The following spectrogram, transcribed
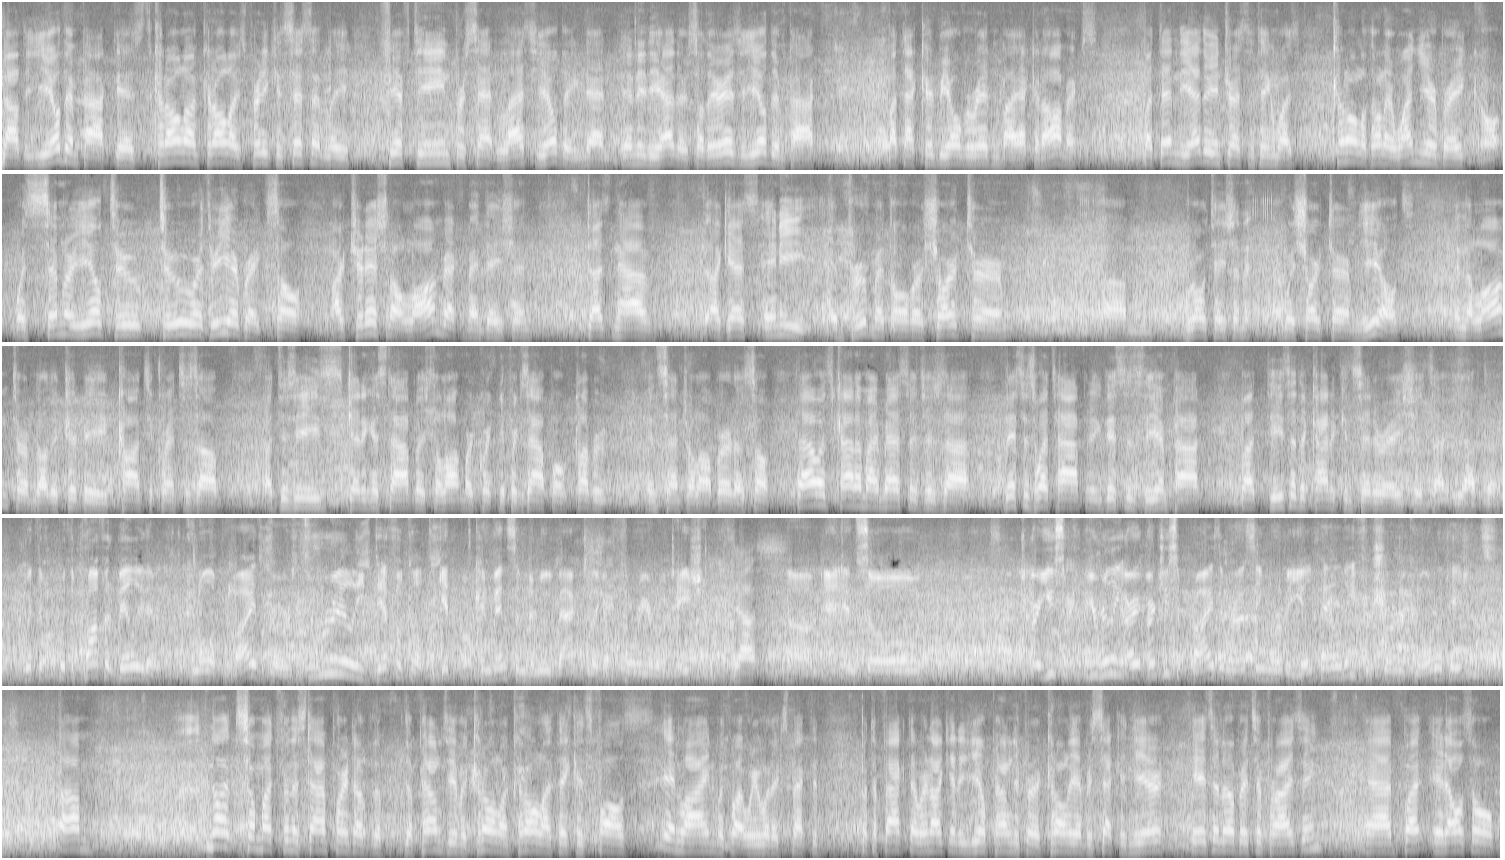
Now the yield impact is canola and canola is pretty consistently 15% less yielding than any of the others. So there is a yield impact, but that could be overridden by economics. But then the other interesting thing was canola with only a one year break uh, was similar yield to two or three year breaks. So our traditional long recommendation doesn't have, I guess, any improvement over short term um, rotation with short term yields. In the long term, though, there could be consequences of a disease getting established a lot more quickly. For example, clubroot in central Alberta. So that was kind of my message is that this is what's happening, this is the impact, but these are the kind of considerations that you have to. With the, with the profitability that canola provides growers, it's really difficult to get convince them to move back to like a four-year rotation. Yes. Um, and, and so are you you really aren't you surprised that we're not seeing more of a yield penalty for shorter canola rotations? Um, not so much from the standpoint of the, the penalty of a canola and canola. I think it falls in line with what we would have expected. But the fact that we're not getting a yield penalty for a canola every second year is a little bit surprising. Uh, but it also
